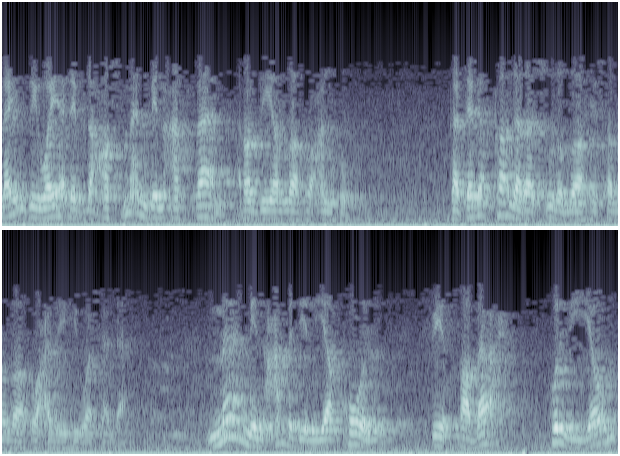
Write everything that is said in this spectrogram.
lain riwayat daripada Osman bin Affan radhiyallahu anhu. Kata dia qala Rasulullah sallallahu alaihi wasallam, "Ma min 'abdin yaqul fi sabah kulli yawm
